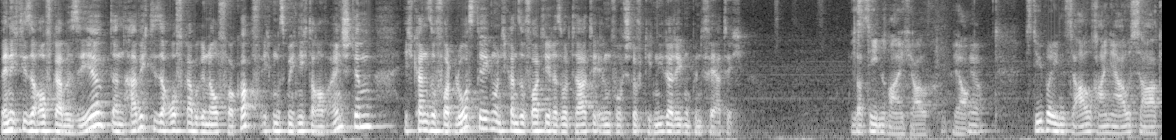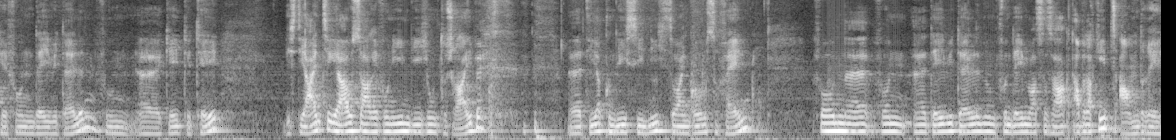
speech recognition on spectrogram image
Wenn ich diese Aufgabe sehe, dann habe ich diese Aufgabe genau vor Kopf. Ich muss mich nicht darauf einstimmen. Ich kann sofort loslegen und ich kann sofort die Resultate irgendwo schriftlich niederlegen und bin fertig. Ist sinnreich auch, ja. ja. Ist übrigens auch eine Aussage von David Allen von äh, GTT. Ist die einzige Aussage von ihm, die ich unterschreibe. äh, Dirk und ich sind nicht so ein großer Fan von, äh, von äh, David Allen und von dem, was er sagt. Aber da gibt es andere,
